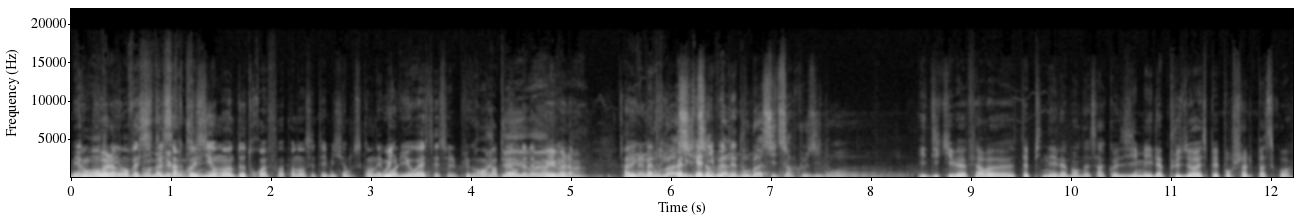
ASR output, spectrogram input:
Mais, donc on, voilà. mais on va On citer Sarkozy compris. au moins deux trois fois pendant cette émission parce qu'on est Oui. banlieue ouest et c'est le plus grand Bah, rappeur de la ouais, Oui, voilà. Avec Même Patrick Booba Balkany peut-être. Booba cite Sarkozy dans. euh, Il dit qu'il va faire euh, tapiner la bande à Sarkozy, mais il a plus de respect pour Charles Pasqua. Ouais,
